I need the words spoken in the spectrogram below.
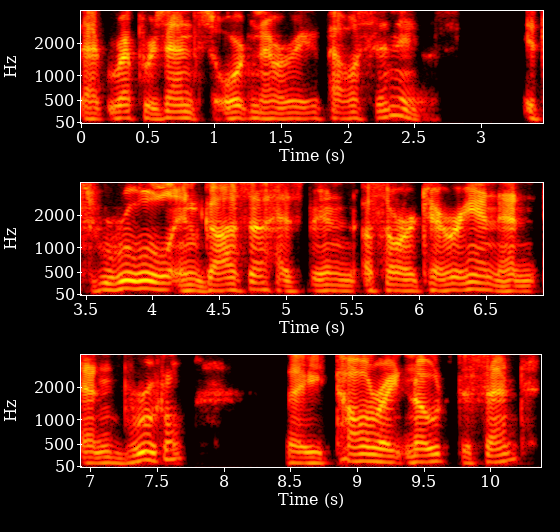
that represents ordinary Palestinians. Its rule in Gaza has been authoritarian and, and brutal. They tolerate no dissent.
